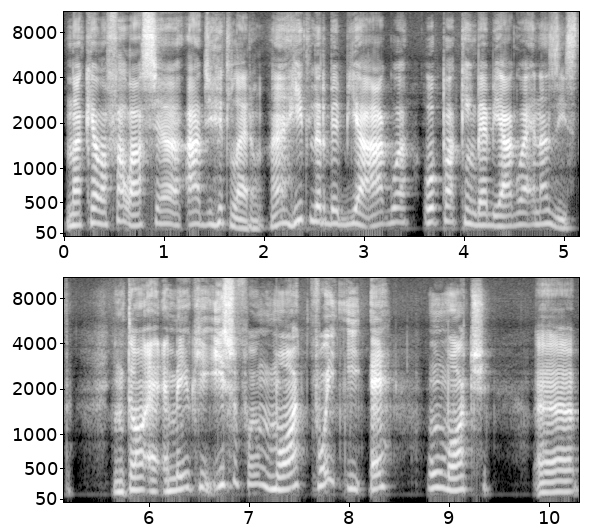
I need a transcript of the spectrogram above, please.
naquela falácia ad Hitlerum, né? Hitler bebia água, opa, quem bebe água é nazista. Então é, é meio que isso foi um mote, foi e é um mote uh,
